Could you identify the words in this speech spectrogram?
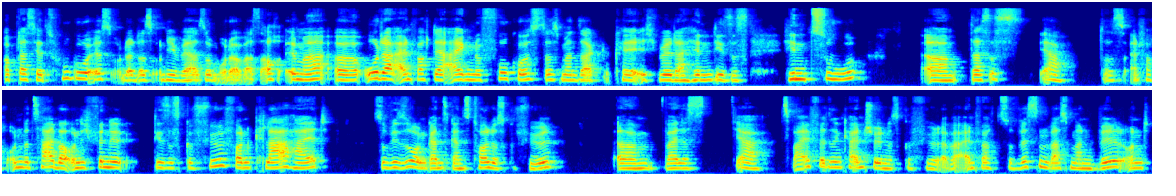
ob das jetzt Hugo ist oder das Universum oder was auch immer, äh, oder einfach der eigene Fokus, dass man sagt, okay, ich will dahin, dieses hinzu, ähm, das ist, ja, das ist einfach unbezahlbar. Und ich finde dieses Gefühl von Klarheit sowieso ein ganz, ganz tolles Gefühl, ähm, weil es, ja, Zweifel sind kein schönes Gefühl, aber einfach zu wissen, was man will und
